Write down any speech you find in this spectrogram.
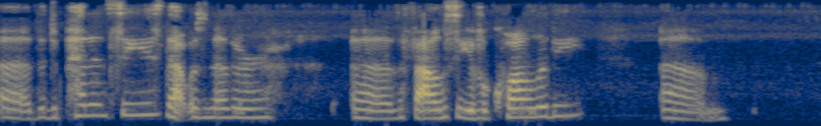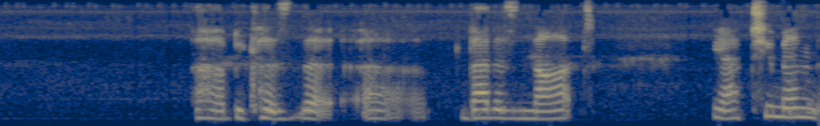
uh, the dependencies, that was another, uh, the fallacy of equality. Um, uh, because the uh, that is not, yeah, two men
